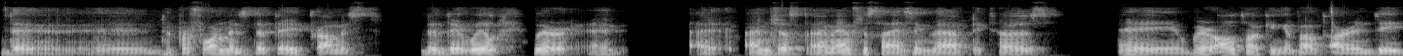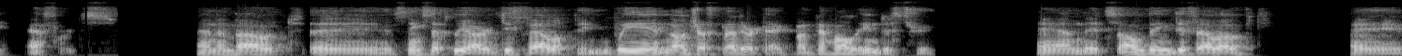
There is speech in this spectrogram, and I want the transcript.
the uh, the performance that they promised that they will. We're I, am just I'm emphasizing that because we're all talking about R&D efforts and about uh, things that we are developing. We, not just LeddarTech, but the whole industry. And it's all being developed uh,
